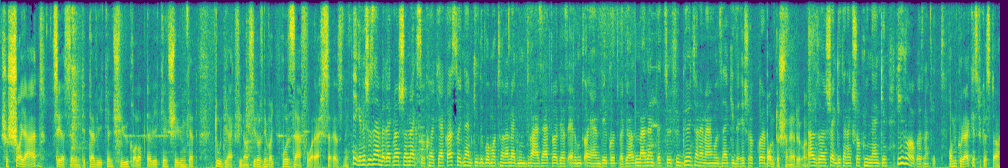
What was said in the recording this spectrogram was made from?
és a saját cél szerinti tevékenységük, alaptevékenységünket tudják finanszírozni, vagy hozzáforrás szerezni. Igen, és az emberek lassan megszokhatják azt, hogy nem kidobom otthon a megunt vázát, vagy az elunt ajándékot, vagy a már nem tetsző függönyt, hanem elhozzák ide, és akkor... Pontosan erről van. Azzal segítenek sok mindenkin. Kik dolgoznak itt? Amikor elkezdtük ezt a,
